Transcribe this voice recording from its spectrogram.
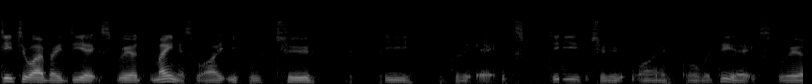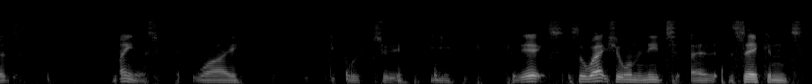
d2y by dx squared minus y equals 2e to the x. d2y over dx squared minus y equals 2e to the x. So we actually only need uh, the second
